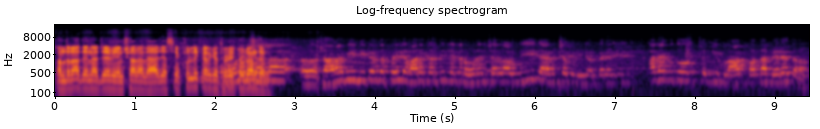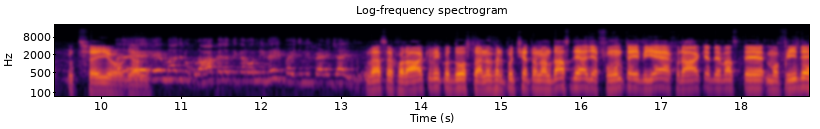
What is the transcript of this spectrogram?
15 ਦਿਨ ਅਜੇ ਵੀ ਇਨਸ਼ਾਅੱਲਾ ਲੈ ਜਾ ਅਸੀਂ ਖੁੱਲੀ ਕਰਕੇ ਥੋੜੀ ਟੁਰਨ ਦੇ 18 20 ਲੀਟਰ ਤਾਂ ਪਹਿਲੇ ਵਾਰੇ ਕਰਦੀ ਲੇਕਿਨ ਹੁਣ ਇਨਸ਼ਾਅੱਲਾ ਉਮੀਦ ਹੈ ਵਿੱਚ ਵੀ ਲੀਟਰ ਕਰੇਗੀ। ਅਗਰ ਕੋਈ ਦੋਸਤ ਚੰਗੀ ਖੁਰਾਕ ਪਾਉਂਦਾ ਮੇਰੇ ਤਰ੍ਹਾਂ। ਸਹੀ ਹੋ ਗਿਆ ਇਹ ਇਹ ਮੱਝ ਨੂੰ ਖੁਰਾਕ ਅਜੇ ਤੱਕ ਉਨੀ ਨਹੀਂ ਪਈ ਜਿੰਨੀ ਪੈਣੀ ਚਾਹੀਦੀ ਹੈ। ਵੈਸੇ ਖੁਰਾਕ ਵੀ ਕੋਈ ਦੋਸਤ ਤੁਹਾਨੂੰ ਫਿਰ ਪੁੱਛੇ ਤਾਂ ਉਹਨਾਂ ਨੂੰ ਦੱਸ ਦਿਆ ਜੇ ਫੋਨ ਤੇ ਵੀ ਹੈ ਖੁਰਾਕ ਇਹਦੇ ਵਾਸਤੇ ਮੁਫੀਦ ਹੈ।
